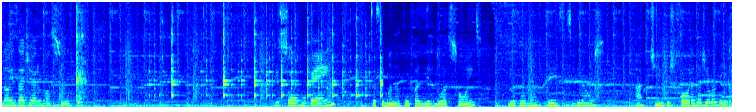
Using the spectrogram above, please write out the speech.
Não exagero no açúcar. Dissolvo bem. Essa semana vou fazer doações. Eu vou manter esses grãos ativos fora da geladeira.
